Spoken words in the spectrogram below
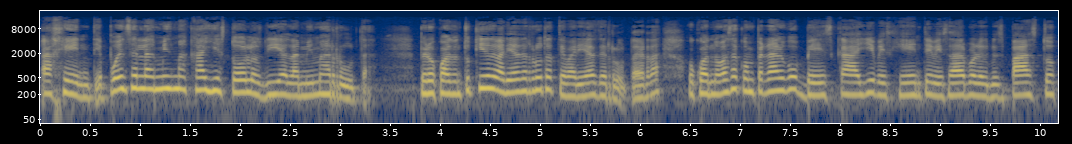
a gente, pueden ser las mismas calles todos los días, la misma ruta. Pero cuando tú quieres variar de ruta, te varías de ruta, ¿verdad? O cuando vas a comprar algo, ves calle, ves gente, ves árboles, ves pasto,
